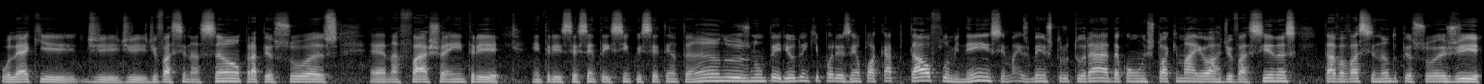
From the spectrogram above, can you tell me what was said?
o leque de, de, de vacinação para pessoas eh, na faixa entre, entre 65 e 70 anos, num período em que, por exemplo, a capital fluminense, mais bem estruturada, com um estoque maior de vacinas, estava vacinando pessoas de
